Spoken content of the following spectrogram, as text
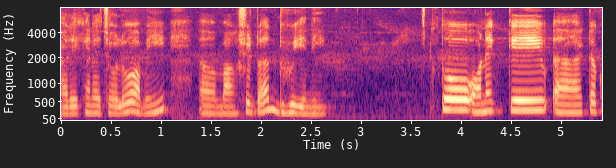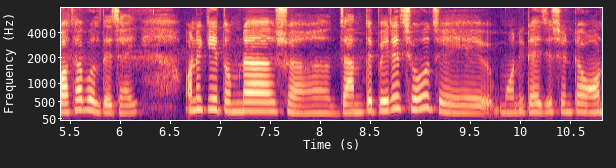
আর এখানে চলো আমি মাংসটা ধুয়ে নিই। তো অনেককেই আহ, একটা কথা বলতে চাই। অনেকেই তোমরা জানতে পেরেছ যে মনিটাইজেশনটা অন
